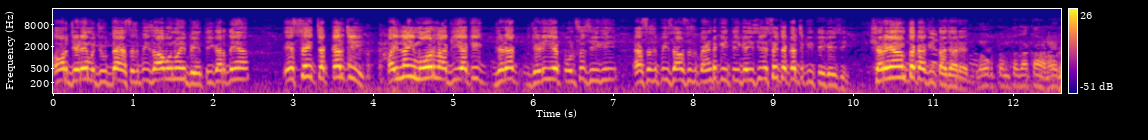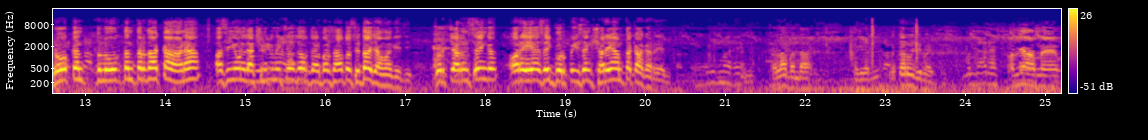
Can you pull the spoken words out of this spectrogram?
ਔਰ ਜਿਹੜੇ ਮੌਜੂਦਾ ਐਸਐਸਪੀ ਸਾਹਿਬ ਉਹਨੂੰ ਅਸੀਂ ਬੇਨਤੀ ਕਰਦੇ ਆ ਇਸੇ ਚੱਕਰ 'ਚ ਹੀ ਪਹਿਲਾਂ ਹੀ ਮੋਹਰ ਲੱਗੀ ਆ ਕਿ ਜਿਹੜਾ ਜਿਹੜੀ ਇਹ ਪੁਲਿਸ ਸੀਗੀ ਐਸਐਸਪੀ ਸਾਹਿਬ ਸਸਪੈਂਡ ਕੀਤੀ ਗਈ ਸੀ ਇਸੇ ਚੱਕਰ 'ਚ ਕੀਤੀ ਗਈ ਸੀ। ਸ਼ਰੇਆਮ ਧੱਕਾ ਕੀਤਾ ਜਾ ਰਿਹਾ ਜੀ। ਲੋਕਤੰਤਰ ਦਾ ਕਹਾਣ ਹੈ ਲੋਕਤੰਤਰ ਲੋਕਤੰਤਰ ਦਾ ਕਹਾਣ ਆ ਅਸੀਂ ਹੁਣ ਇਲੈਕਸ਼ਨ ਕਮਿਸ਼ਨ ਤੋਂ ਦਰਬਾਰ ਸਾਹਿਬ ਤੋਂ ਸਿੱਧਾ ਜਾਵਾਂਗੇ ਜੀ। ਗੁਰਚਰਨ ਸਿੰਘ ਔਰ ਏਐਸਆਈ ਗੁਰਪ੍ਰੀਤ ਸਿੰਘ ਸ਼ਰੇਆਮ ਧੱਕਾ ਕਰ ਰਿਹਾ ਜੀ। ਪਹਿਲਾ ਬੰਦਾ। ਕਰੋ ਜੀ ਬਾਈ। ਲਿਆ ਮੈਂ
